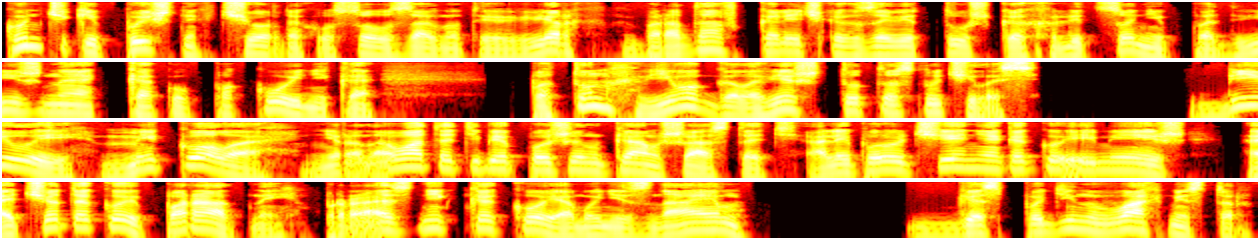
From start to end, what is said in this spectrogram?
Кончики пышных черных усов загнуты вверх, борода в колечках-завитушках, лицо неподвижное, как у покойника. Потом в его голове что-то случилось. «Билый, Микола, не рановато тебе по шинкам шастать, али поручение какое имеешь? А чё такой парадный? Праздник какой, а мы не знаем?» «Господин Вахмистр»,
